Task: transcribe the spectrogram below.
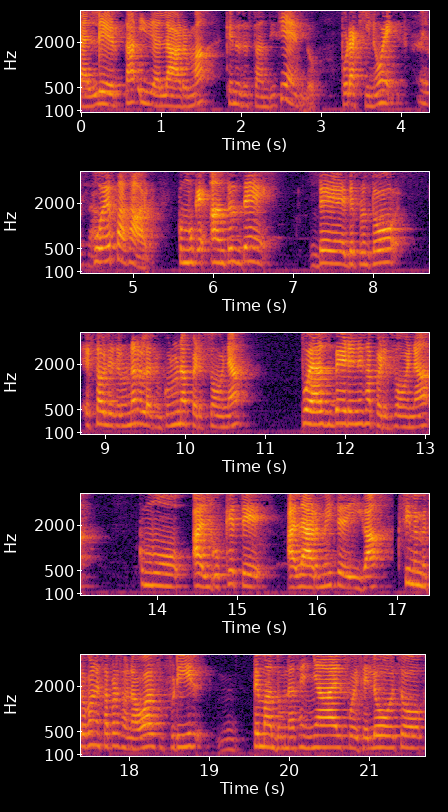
alerta y de alarma que nos están diciendo. Por aquí no es. Puede pasar como que antes de, de, de pronto establecer una relación con una persona, puedas ver en esa persona como algo que te alarme y te diga, si me meto con esta persona voy a sufrir, te mando una señal, fue celoso,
